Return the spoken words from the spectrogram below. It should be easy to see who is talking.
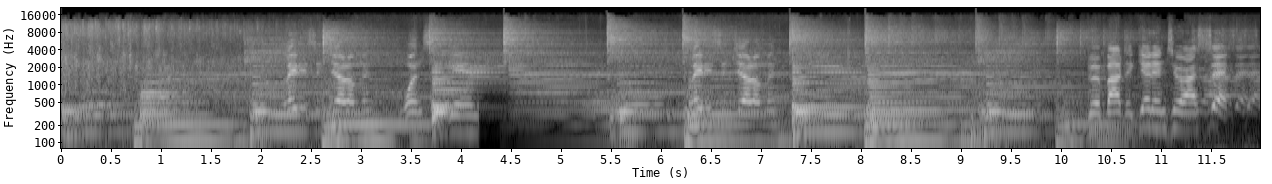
Speaker 1: Ladies and gentlemen, once again, ladies and gentlemen, we're about to get into our set.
